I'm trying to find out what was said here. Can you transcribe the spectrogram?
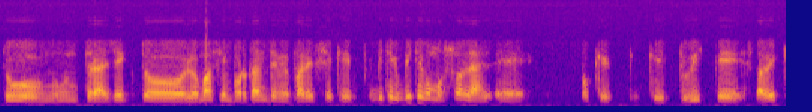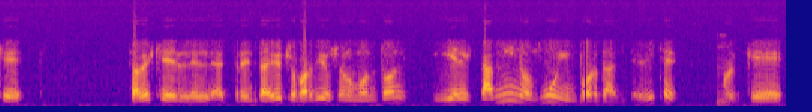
tuvo un, un trayecto, lo más importante me parece que, viste, viste cómo son las... Eh, vos que, que tuviste, sabés que sabés que el, el 38 partidos son un montón y el camino es muy importante, ¿viste? Mm. Porque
